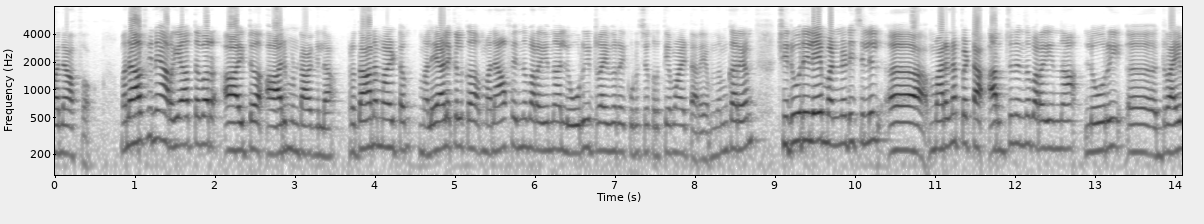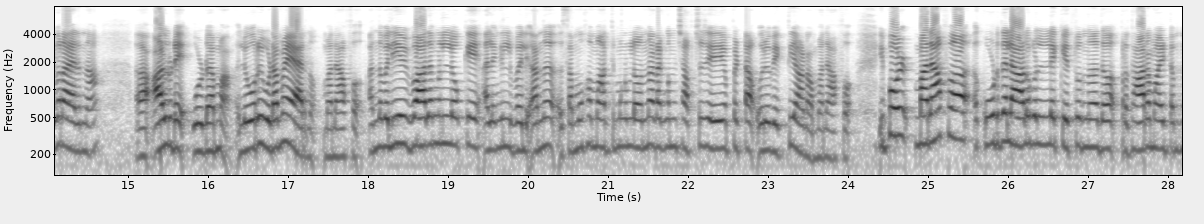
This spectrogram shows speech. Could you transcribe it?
മനാഫ്. മനാഫിനെ അറിയാത്തവർ ആയിട്ട് ആരുമുണ്ടാകില്ല. പ്രധാനമായിട്ടും മലയാളികൾക്ക് മനാഫ് എന്ന് പറയുന്ന ലോറി ഡ്രൈവറെ കുറിച്ച് കൃത്യമായിട്ട് അറിയാം. നമുക്കറിയാം ചിരൂരിലെ മണ്ണിടിച്ചിലിൽ മരണപ്പെട്ട അർജുൻ എന്ന് പറയുന്ന ലോറി ഡ്രൈവറായിരുന്ന ആളുടെ ഉടമ ലോറി ഉടമയായിരുന്നു മനാഫ്. അന്ന് വലിയ വിവാദങ്ങളിലൊക്കെ അല്ലെങ്കിൽ അന്ന് സമൂഹ മാധ്യമങ്ങളിൽ ഒന്നടങ്കം ചർച്ച ചെയ്യപ്പെട്ട ഒരു വ്യക്തിയാണ് മനാഫ്. ഇപ്പോൾ മനാഫ് കൂടുതൽ ആളുകളിലേക്ക് എത്തുന്നത് പ്രധാനമായിട്ടും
